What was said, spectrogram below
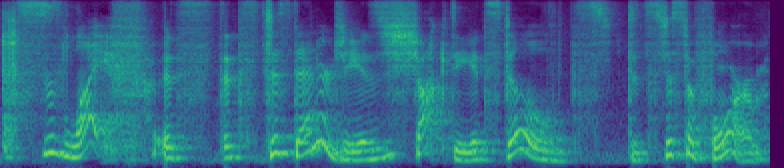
it's just life. It's it's just energy. It's just shakti. It's still it's, it's just a form.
